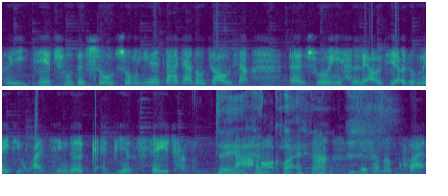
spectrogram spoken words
可以接触的受众？因为大家都知道，我想，呃，淑荣也很了解，而且媒体环境的改变非常大，对，很快。那非常的快，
